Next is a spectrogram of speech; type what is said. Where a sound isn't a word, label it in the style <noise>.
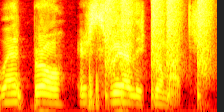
Well, bro, it's really too much.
